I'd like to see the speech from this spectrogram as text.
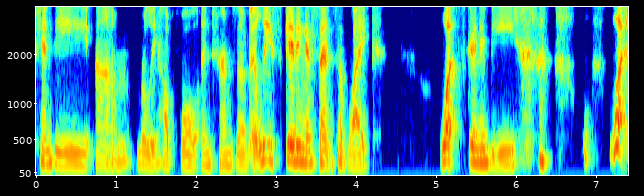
can be um, really helpful in terms of at least getting a sense of like what's going to be what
